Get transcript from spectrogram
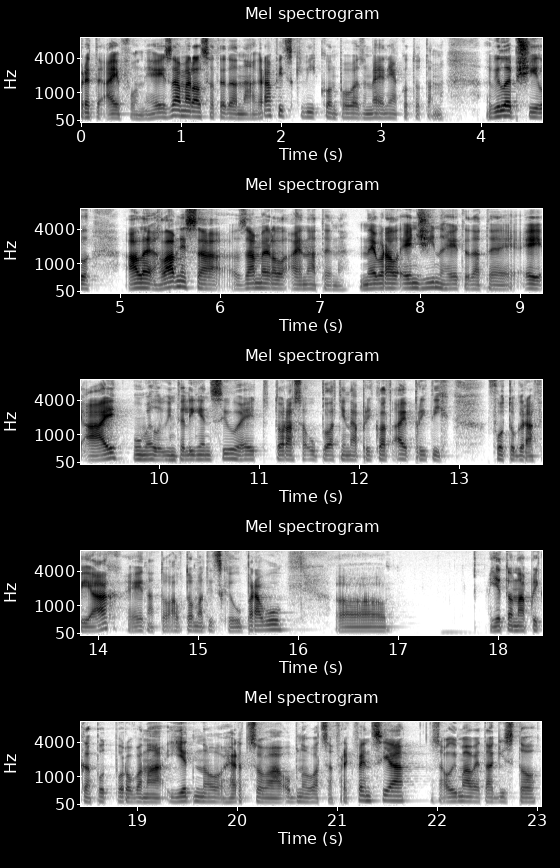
pre tie iPhone. Hej. Zameral sa teda na grafický výkon, povedzme, nejako to tam vylepšil, ale hlavne sa zameral aj na ten Neural Engine, hej, teda té AI, umelú inteligenciu, hej, ktorá sa uplatní napríklad aj pri tých fotografiách, hej, na to automatické úpravu. Uh, je tam napríklad podporovaná 1 Hz obnovovacia frekvencia, zaujímavé takisto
